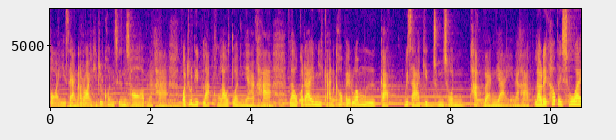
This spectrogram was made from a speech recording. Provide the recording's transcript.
ฝอยแสนอร่อยที่ทุกคนชื่นชอบนะคะ วัตถุดิบหลักของเราตัวนี้ค่ะ เราก็ได้มีการเข้าไปร่วมมือกับ วิสาหกิจชุมชน ผักแปลงใหญ่นะคะเราได้เข้าไปช่วย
